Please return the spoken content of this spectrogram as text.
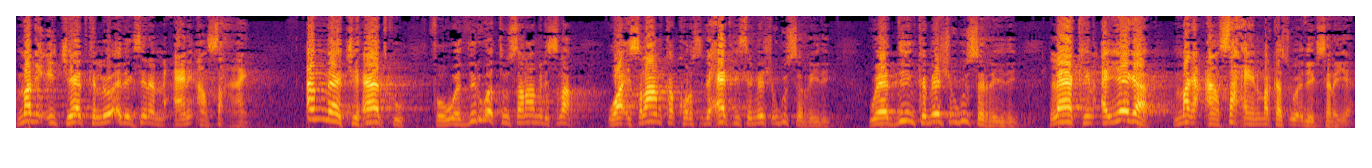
magacii jihaadka loo adeegsanaya macaani aan sax ahayn amaa jihaadku fa huwa dirwatu sanaami islaam waa islaamka korsdhexaadkiisa meesha ugu sarrayday waa diinka meesha ugu sarrayday laakiin ayaga magacaan saxayn markaas u adeegsanayaan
